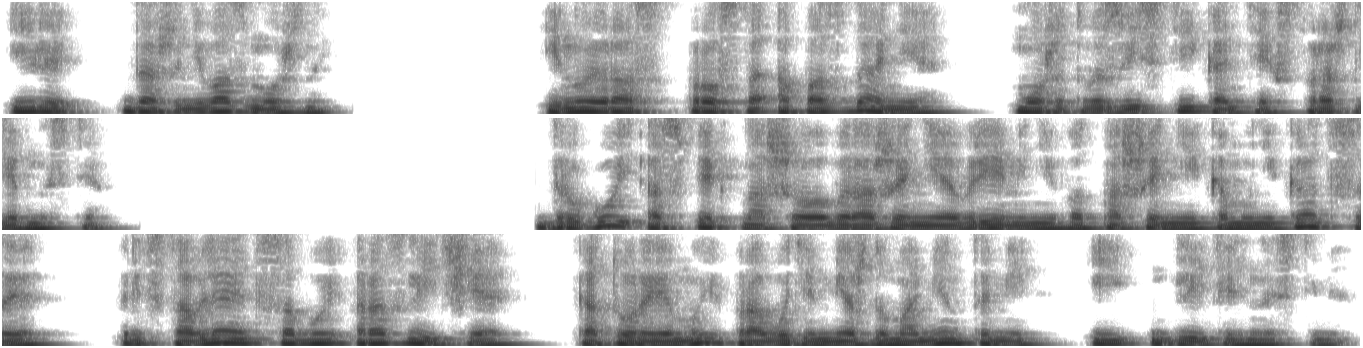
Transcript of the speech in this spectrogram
или даже невозможной. Иной раз просто опоздание может возвести контекст враждебности. Другой аспект нашего выражения времени в отношении коммуникации представляет собой различия, которые мы проводим между моментами и длительностями.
